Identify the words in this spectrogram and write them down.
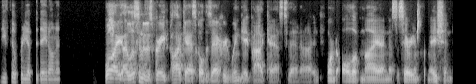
do you feel pretty up to date on it? Well, I, I listened to this great podcast called the Zachary Wingate podcast that uh, informed all of my uh, necessary information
